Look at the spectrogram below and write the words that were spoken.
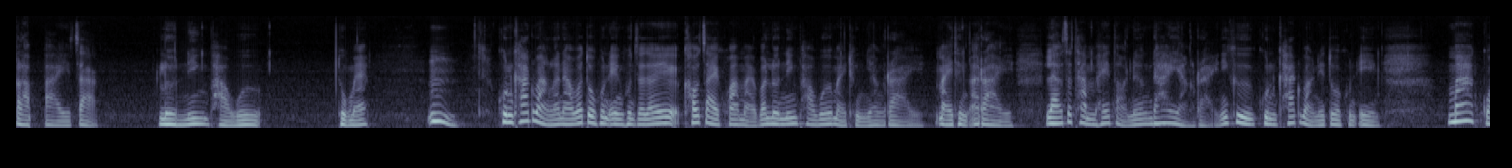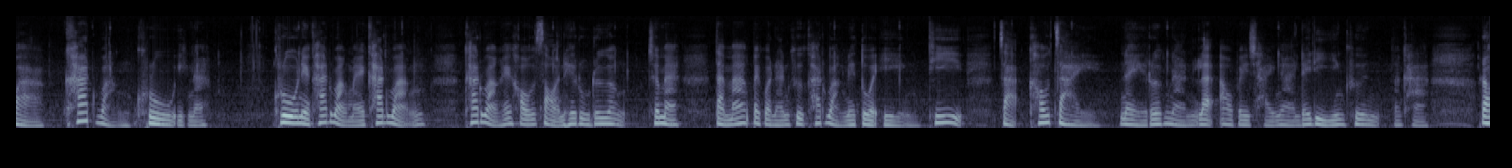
กลับไปจาก learning power ถูกไหมอืมคุณคาดหวังแล้วนะว่าตัวคุณเองคุณจะได้เข้าใจความหมายว่า learning power หมายถึงอย่างไร หมายถึงอะไร แล้วจะทำให้ต่อเนื่องได้อย่างไร นี่คือคุณคาดหวังในตัวคุณเอง มากกว่าคาดหวังครูอีกนะ ครูเนี่ยคาดหวังไหมคาดหวัง คาดหวังให้เขาสอนให้รู้เรื่องใช่ไหมแต่มากไปกว่านั้นคือคาดหวังในตัวเองที่จะเข้าใจในเรื่องนั้นและเอาไปใช้งานได้ดียิ่งขึ้นนะคะ เรา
